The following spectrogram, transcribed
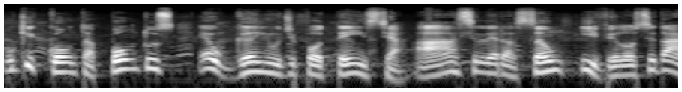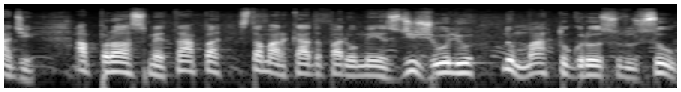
o que conta pontos é o ganho de potência, a aceleração e velocidade. A próxima etapa está marcada para o mês de julho, no Mato Grosso do Sul.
